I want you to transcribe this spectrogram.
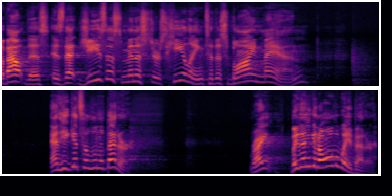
about this is that Jesus ministers healing to this blind man and he gets a little better. Right? But he doesn't get all the way better.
